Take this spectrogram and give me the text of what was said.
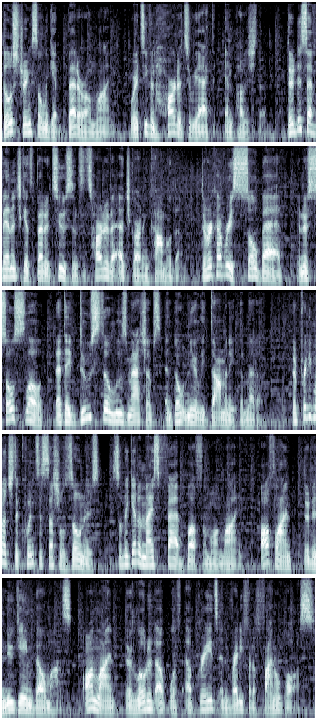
Those strengths only get better online, where it's even harder to react and punish them. Their disadvantage gets better too since it's harder to edgeguard and combo them. Their recovery is so bad, and they're so slow that they do still lose matchups and don't nearly dominate the meta. They're pretty much the quintessential zoners, so they get a nice fat buff from online. Offline, they're the new game Belmonts. Online, they're loaded up with upgrades and ready for the final boss.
